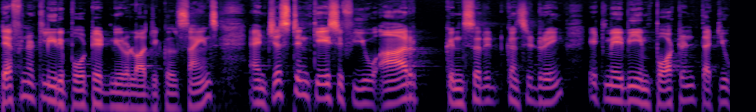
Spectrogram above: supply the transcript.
definitely reported neurological signs. And just in case if you are considering it may be important that you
